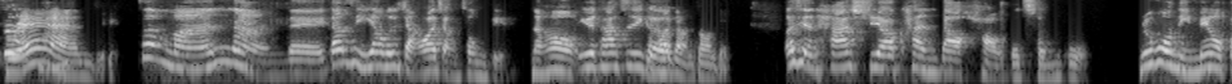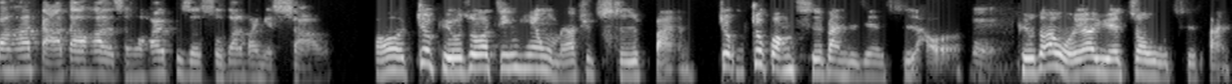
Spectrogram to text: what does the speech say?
，friend，这蛮难的，但是一样都是讲话讲重点。然后，因为他是一个讲重点，而且他需要看到好的成果。如果你没有帮他达到他的成果，他会不择手段的把你给杀了。哦，就比如说今天我们要去吃饭，就就光吃饭这件事好了。对，比如说我要约周五吃饭，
